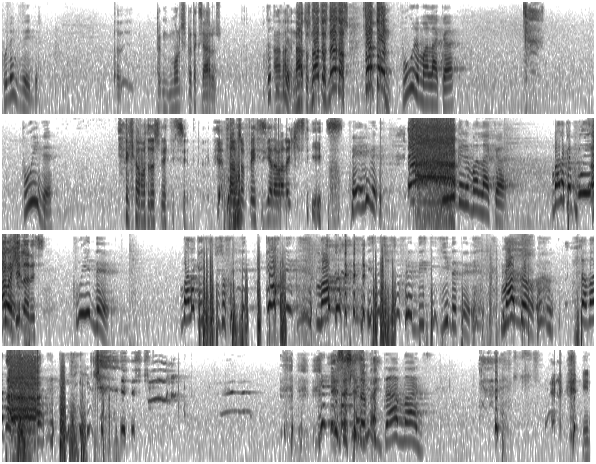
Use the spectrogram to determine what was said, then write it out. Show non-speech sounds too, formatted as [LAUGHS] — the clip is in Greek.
Πού είναι ο Invader. Μόλις σου πέταξε άρρος. Τότε Α, να- βλέπω. Νάτος, νάτος, νάτος! Φάτον! Πού ρε μαλάκα; [LAUGHS] Πού είναι. Κάμα το σπίτι σου. Θα ψοφήσεις για να μαλακιστείς. Περίμενε. Πού είναι ρε μαλάκα; Μαλάκα πού Άμα είναι. χίλαρες. Πού είναι. Μαλάκα είσαι σχιζοφρενής. Mado, isso é surpreendente videte. Mado, sabato. Tá que isso? Я ты Со шизофренией. Да, мать.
